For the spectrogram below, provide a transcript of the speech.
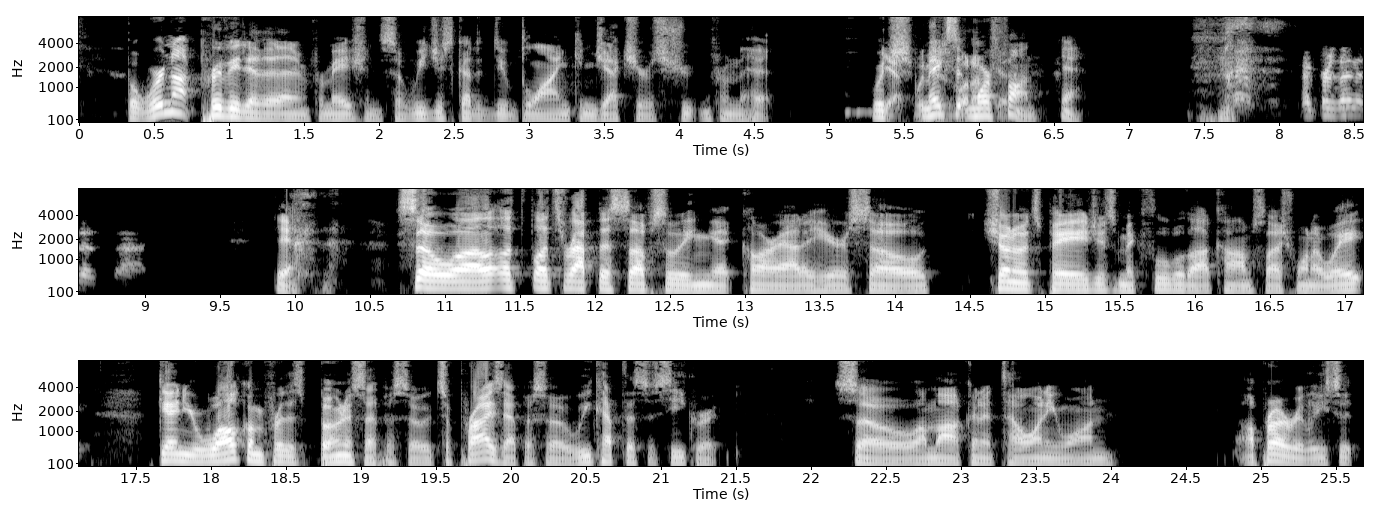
but we're not privy to that information, so we just got to do blind conjectures shooting from the hip, which, Yeah, which makes it more fun. Yeah. And present it as fact. Yeah. So uh, let's let's wrap this up so we can get Car out of here. So show notes page is mcflugel.com slash 108. Again, you're welcome for this bonus episode, surprise episode. We kept this a secret. So I'm not going to tell anyone. I'll probably release it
